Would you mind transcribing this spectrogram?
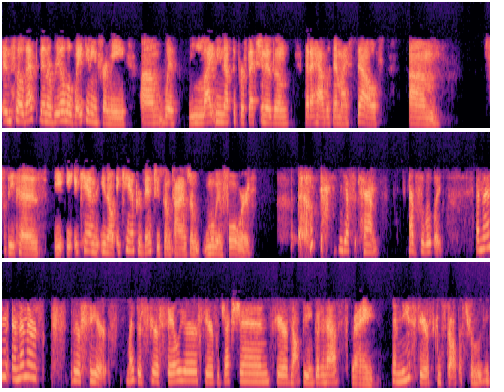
And so that's been a real awakening for me, um, with lightening up the perfectionism that I have within myself, um, because it, it can, you know, it can prevent you sometimes from moving forward. yes, it can. Absolutely. And then, and then there's, there are fears, right? There's fear of failure, fear of rejection, fear of not being good enough. Right. And these fears can stop us from moving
